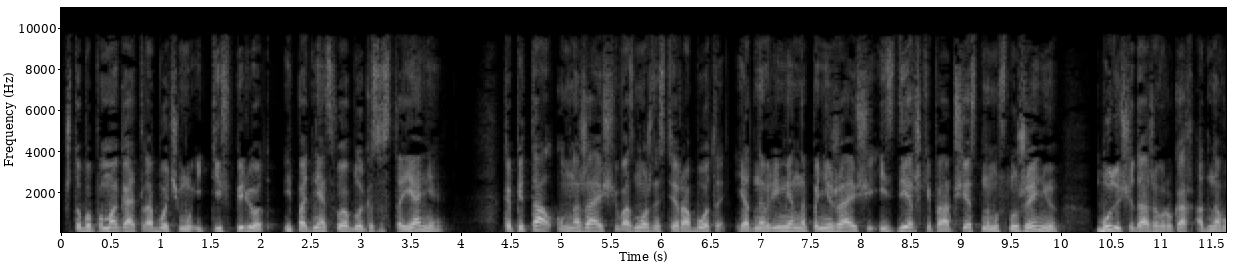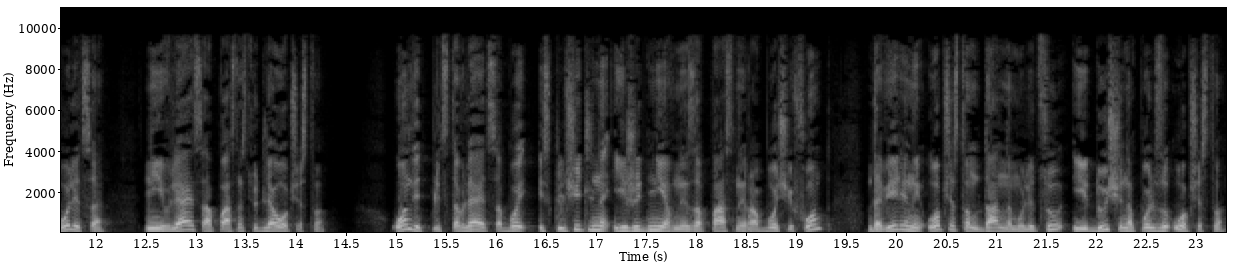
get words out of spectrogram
чтобы помогать рабочему идти вперед и поднять свое благосостояние, капитал, умножающий возможности работы и одновременно понижающий издержки по общественному служению, будучи даже в руках одного лица, не является опасностью для общества. Он ведь представляет собой исключительно ежедневный запасный рабочий фонд, доверенный обществом данному лицу и идущий на пользу общества.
